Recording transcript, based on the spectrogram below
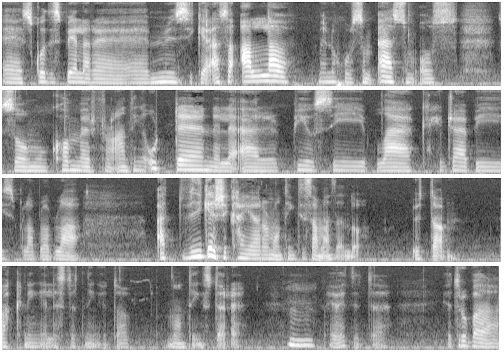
eh, skådespelare, eh, musiker. Alltså alla människor som är som oss. Som kommer från antingen orten eller är POC, black, hijabis, bla bla bla. Att vi kanske kan göra någonting tillsammans ändå. Utan backning eller stöttning utav någonting större. Mm. Jag vet inte. Jag tror bara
